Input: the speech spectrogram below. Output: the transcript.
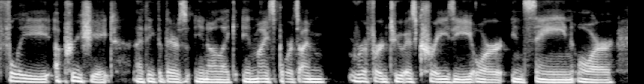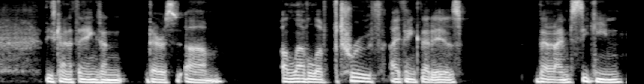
fully appreciate. I think that there's, you know, like in my sports, I'm referred to as crazy or insane or these kind of things. And there's um, a level of truth, I think, that is that I'm seeking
